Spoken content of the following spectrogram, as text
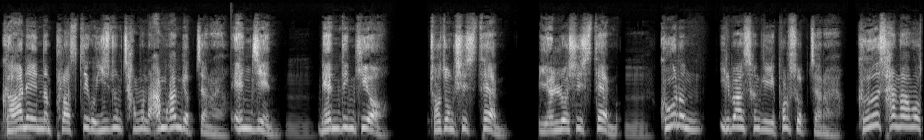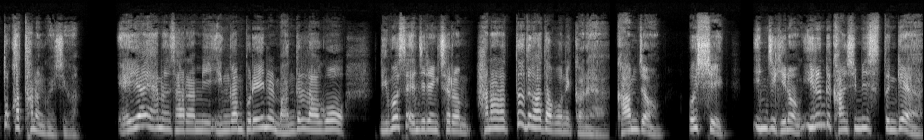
그 음. 안에 있는 플라스틱과 이중 창문은 아무 관계 없잖아요. 엔진, 음. 랜딩 기어, 조종 시스템, 연료 시스템, 음. 그거는 일반 성격이 볼 수 없잖아요. 그 상황하고 똑같다는 거예요, 지금. AI 하는 사람이 인간 브레인을 만들라고 리버스 엔지니어링처럼 하나하나 뜯어가다 보니까 감정, 의식, 인지 기능 이런 데 관심이 있었던 게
